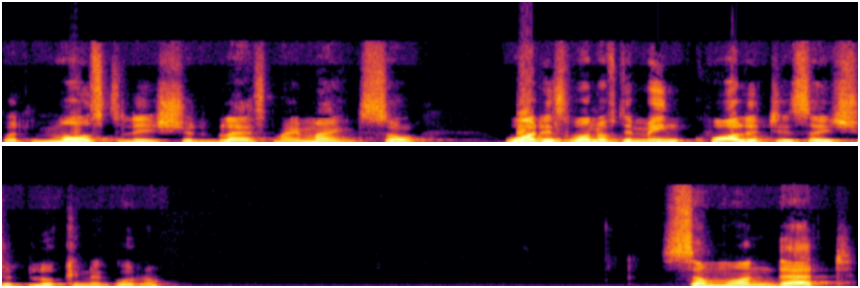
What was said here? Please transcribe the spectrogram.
but mostly should bless my mind. So, what is one of the main qualities I should look in a guru? Someone that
